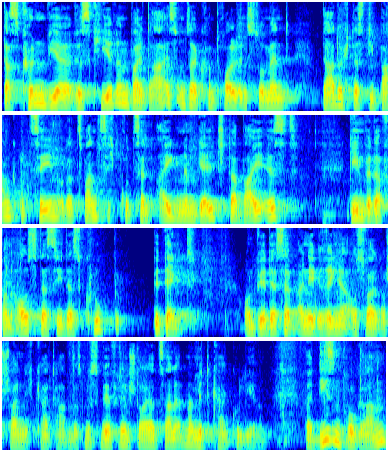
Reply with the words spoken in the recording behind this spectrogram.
das können wir riskieren, weil da ist unser Kontrollinstrument dadurch, dass die Bank mit 10 oder 20 Prozent eigenem Geld dabei ist, gehen wir davon aus, dass sie das klug bedenkt und wir deshalb eine geringe Auswahlwahrscheinlichkeit haben. Das müssen wir für den Steuerzahler immer mitkalkulieren. Bei diesem Programm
